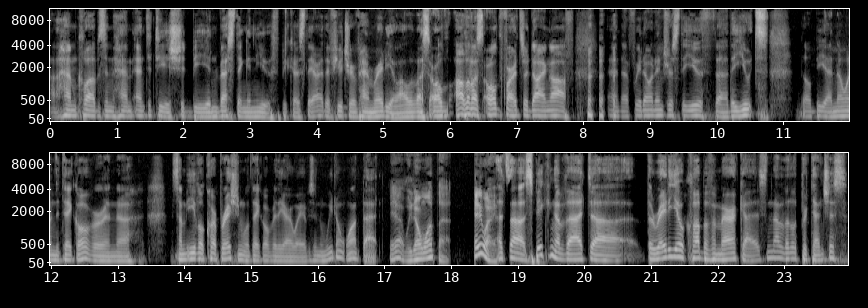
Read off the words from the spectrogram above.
uh, ham clubs and ham entities should be investing in youth because they are the future of ham radio. All of us, all, all of us old farts are dying off, and if we don't interest the youth, uh, the Utes, there'll be uh, no one to take over, and uh, some evil corporation will take over the airwaves, and we don't want that. Yeah, we don't want that. Anyway, That's uh, speaking of that, uh, the Radio Club of America isn't that a little pretentious?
